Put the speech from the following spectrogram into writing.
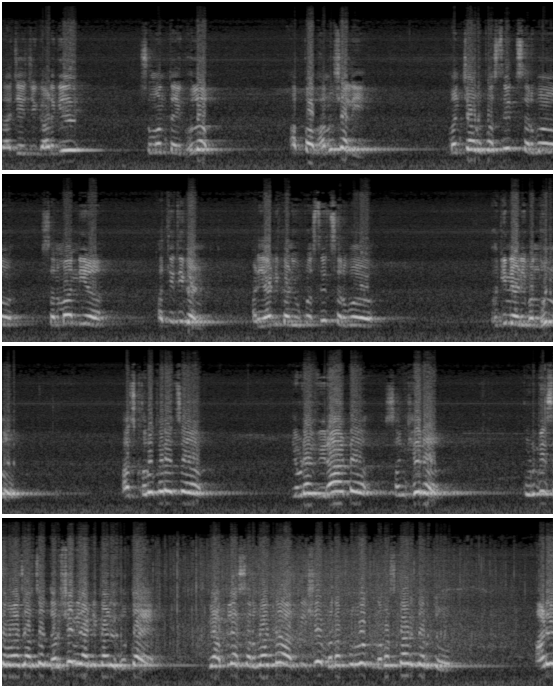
राजेजी गाडगे सुमंताई घोलप अप्पा भानुशाली मंचावर उपस्थित सर्व सन्मान्य अतिथीगण आणि या ठिकाणी उपस्थित सर्व भगिनी आणि बंधूंनो आज खरोखरच एवढ्या विराट संख्येनं कुणबी समाजाचं दर्शन या ठिकाणी होत आहे मी आपल्या सर्वांना अतिशय मनपूर्वक नमस्कार करतो. आणि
